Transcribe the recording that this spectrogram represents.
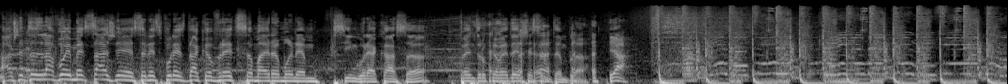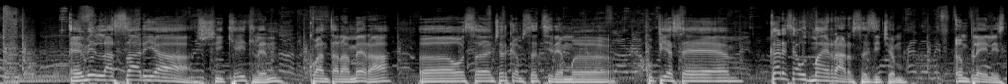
Așteptăm de la voi mesaje să ne spuneți dacă vreți să mai rămânem singuri acasă, pentru că vedeți ce se întâmplă. Ia! Emil Lasaria și Caitlin Guantanamera uh, O să încercăm să ținem uh, cu piese care se aud mai rar, să zicem, în playlist.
